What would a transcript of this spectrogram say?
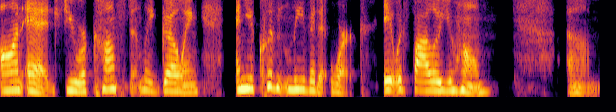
on edge. You were constantly going and you couldn't leave it at work. It would follow you home. Um,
